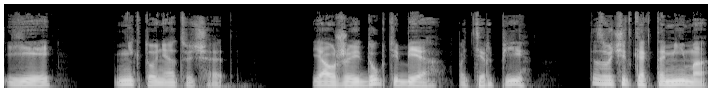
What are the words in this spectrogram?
Ей Никто не отвечает. «Я уже иду к тебе, потерпи». Это звучит как-то мимо.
